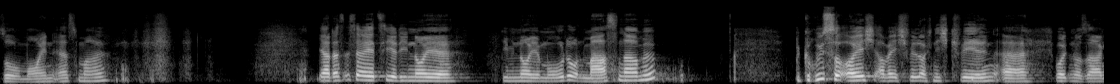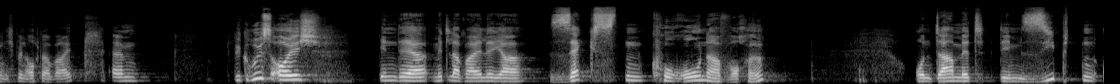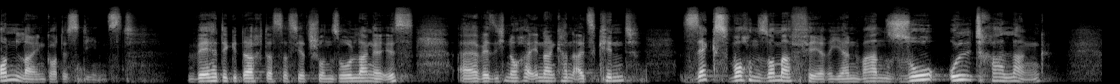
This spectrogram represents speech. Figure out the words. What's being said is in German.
So, moin erstmal. Ja, das ist ja jetzt hier die neue, die neue Mode und Maßnahme. Ich begrüße euch, aber ich will euch nicht quälen. Äh, ich wollte nur sagen, ich bin auch dabei. Ähm, ich begrüße euch in der mittlerweile ja sechsten Corona-Woche und damit dem siebten Online-Gottesdienst. Wer hätte gedacht, dass das jetzt schon so lange ist? Äh, wer sich noch erinnern kann als Kind, sechs Wochen Sommerferien waren so ultra lang.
